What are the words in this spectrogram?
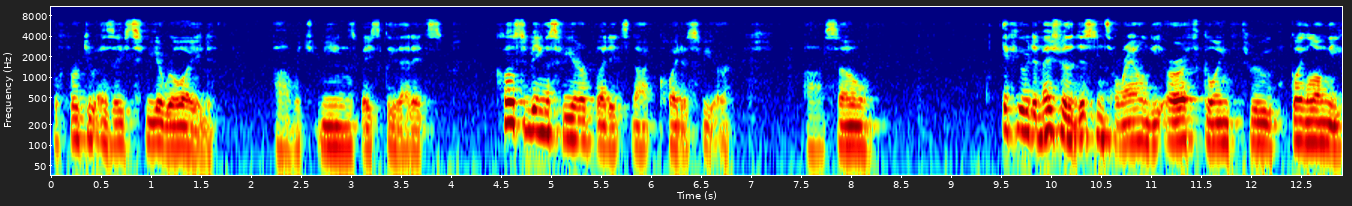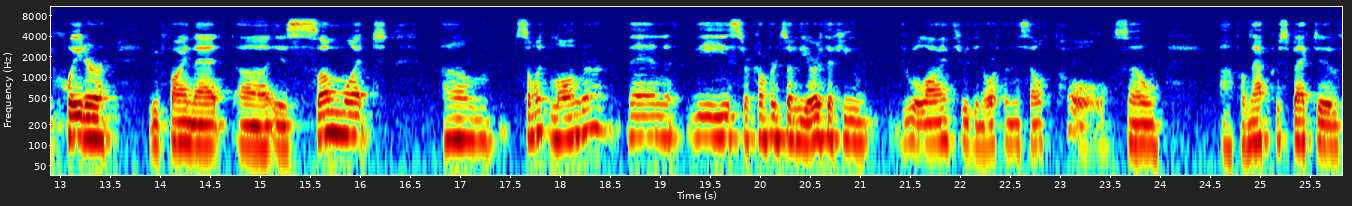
referred to as a spheroid, uh, which means basically that it's close to being a sphere, but it's not quite a sphere. Uh, so if you were to measure the distance around the Earth going through going along the equator, you'd find that uh, is somewhat um, somewhat longer than the circumference of the Earth if you drew a line through the North and the South Pole. So uh, from that perspective,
